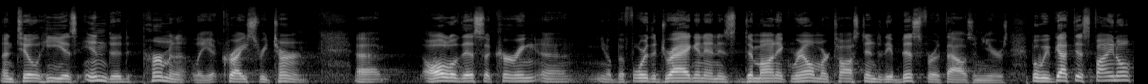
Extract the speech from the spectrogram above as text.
until he is ended permanently at Christ's return. Uh, all of this occurring uh, you know, before the dragon and his demonic realm are tossed into the abyss for a thousand years. But we've got this final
